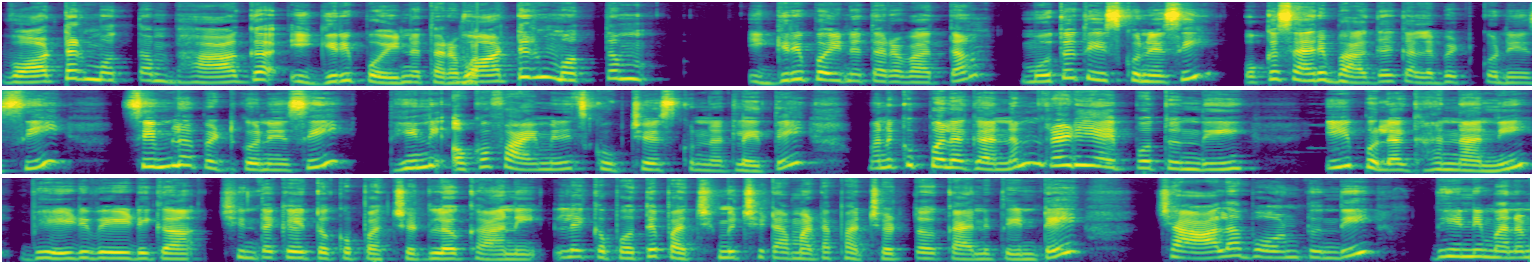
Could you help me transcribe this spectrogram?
వాటర్ మొత్తం బాగా ఎగిరిపోయిన తర్వాత వాటర్ మొత్తం ఎగిరిపోయిన తర్వాత మూత తీసుకునేసి ఒకసారి బాగా కలబెట్టుకునేసి సిమ్లో పెట్టుకునేసి దీన్ని ఒక ఫైవ్ మినిట్స్ కుక్ చేసుకున్నట్లయితే మనకు పులగన్నం రెడీ అయిపోతుంది. ఈ పులఘన్నాన్ని వేడివేడిగా చింతకాయ తొక్క పచ్చడిలో కానీ లేకపోతే పచ్చిమిర్చి టమాటా పచ్చడితో కానీ తింటే చాలా బాగుంటుంది. దీన్ని మనం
